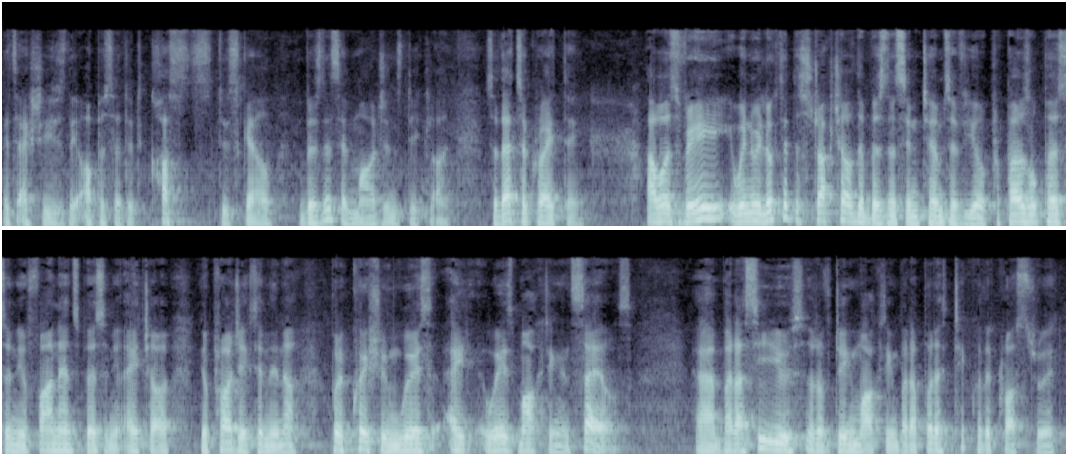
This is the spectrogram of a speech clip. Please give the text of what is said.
It's actually the opposite. It costs to scale the business and margins decline. So that's a great thing. I was very, when we looked at the structure of the business in terms of your proposal person, your finance person, your HR, your projects, and then I put a question, where's, where's marketing and sales? Uh, but I see you sort of doing marketing, but I put a tick with a cross through it.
